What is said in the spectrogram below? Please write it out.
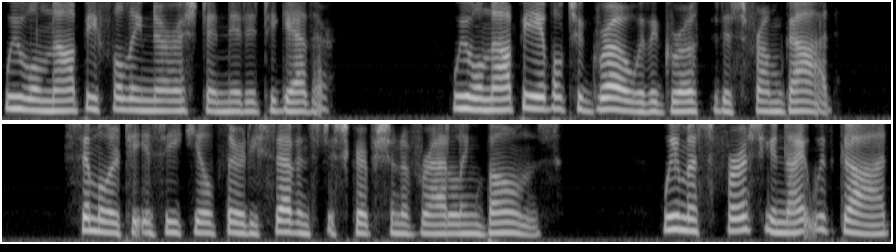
we will not be fully nourished and knitted together. We will not be able to grow with a growth that is from God, similar to Ezekiel 37's description of rattling bones. We must first unite with God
